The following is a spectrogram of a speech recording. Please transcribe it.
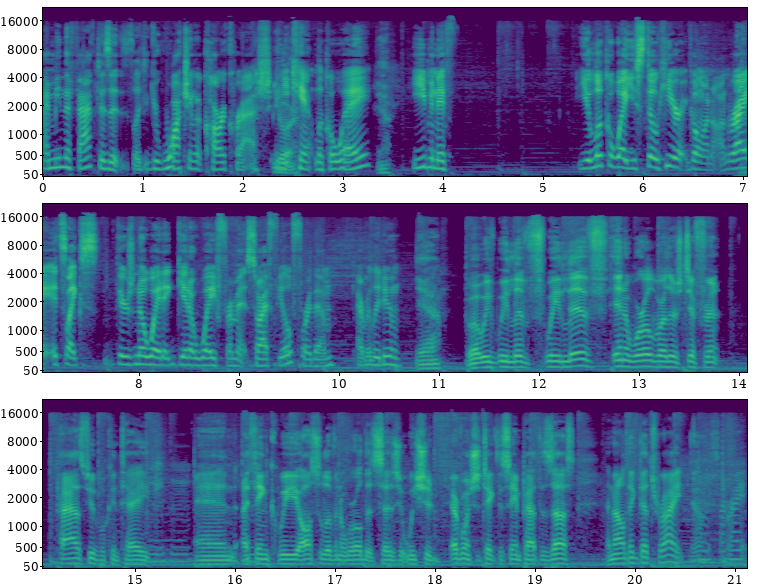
I mean, the fact is, it's like you're watching a car crash and You you, can't look away. Yeah. Even if you look away, you still hear it going on, right? It's like there's no way to get away from it. So I feel for them. I really do. yeah. But we we live we live in a world where there's different paths people can take, Mm-hmm. and I think we also live in a world that says that we should everyone should take the same path as us, and I don't think that's right. No, that's not right.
